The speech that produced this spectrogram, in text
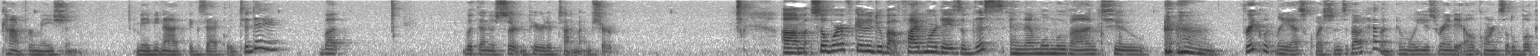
confirmation. Maybe not exactly today, but within a certain period of time, I'm sure. Um, so we're going to do about five more days of this, and then we'll move on to frequently asked questions about heaven. And we'll use Randy Alcorn's little book.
